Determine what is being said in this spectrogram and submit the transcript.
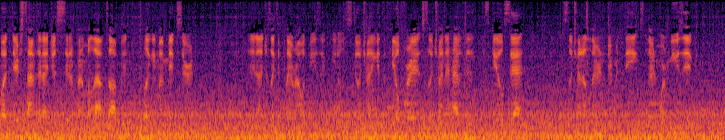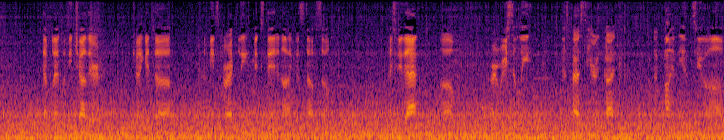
but there's times that I just sit in front of my laptop and plug in my mixer, and I just like to play around with music. You know, still trying to get the feel for it, still trying to have the, the skill set, still trying to learn different things, learn more music that blends with each other, trying to get the the beats correctly mixed in and all that good stuff. So I had to do that. Um, I recently, this past year, got I've gotten into um,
